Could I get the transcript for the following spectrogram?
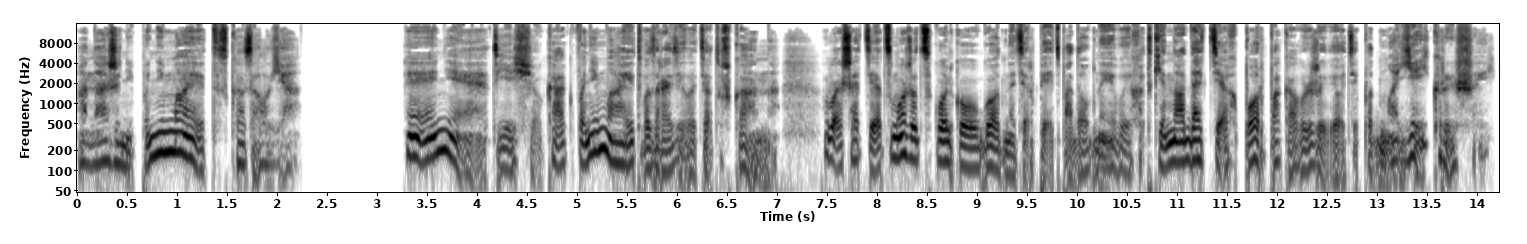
«Она же не понимает», — сказал я. «Э, нет, еще как понимает», — возразила тетушка Анна. «Ваш отец может сколько угодно терпеть подобные выходки, но до тех пор, пока вы живете под моей крышей,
